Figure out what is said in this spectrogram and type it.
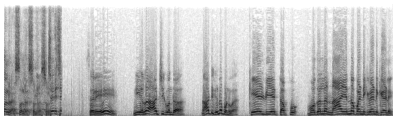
சொல்றேன் சொல்றேன் சொல்றேன் சொல்றேன். சரி நீ எல்லாம் ஆட்சிக்கு வந்தா நாட்டுக்கு என்ன பண்ணுவ? கேள்வியே தப்பு. முதல்ல நான் என்ன பண்ணிக்குவேன்னு கேளு.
